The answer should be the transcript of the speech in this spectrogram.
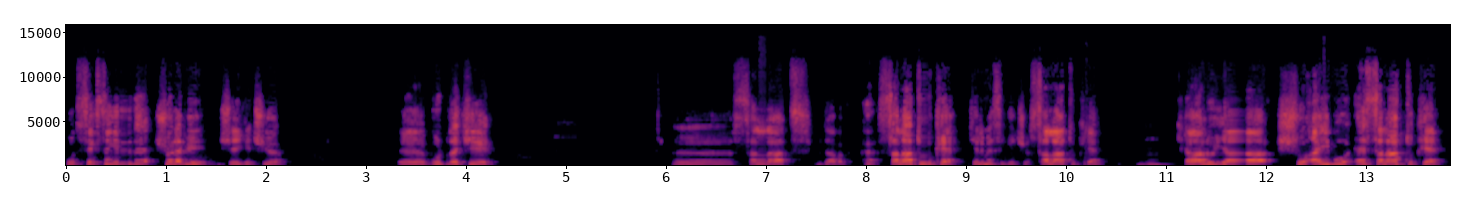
Hud 87'de şöyle bir şey geçiyor. E, buradaki e, salat bir daha bak. Ha, salatuke kelimesi geçiyor. Salatuke. Kalu ya şuaybu es salatuke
